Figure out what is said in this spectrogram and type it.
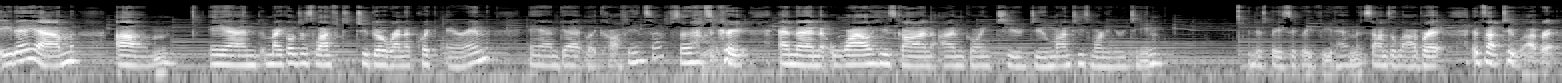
8 a.m. Um, and Michael just left to go run a quick errand and get like coffee and stuff. So that's great. And then while he's gone, I'm going to do Monte's morning routine and just basically feed him. It sounds elaborate. It's not too elaborate,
